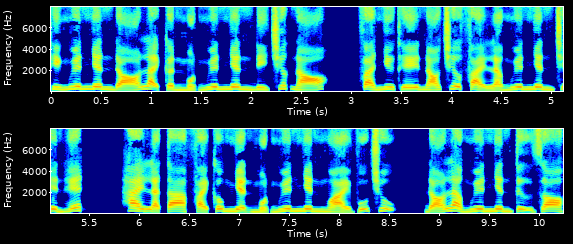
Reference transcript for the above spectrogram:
thì nguyên nhân đó lại cần một nguyên nhân đi trước nó, và như thế nó chưa phải là nguyên nhân trên hết, hai là ta phải công nhận một nguyên nhân ngoài vũ trụ, đó là nguyên nhân tự do,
